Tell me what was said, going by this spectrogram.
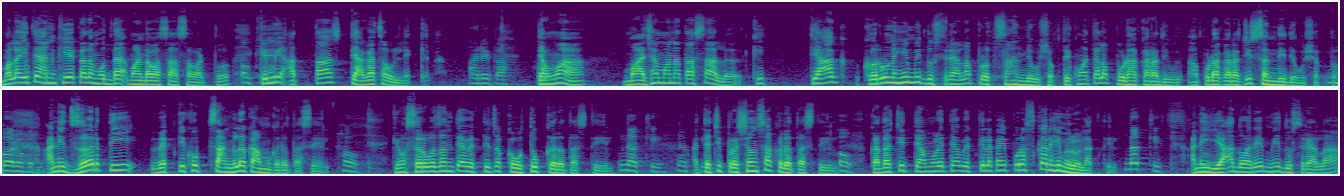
मला इथे आणखी एखादा मुद्दा मांडावासा असा वाटतो की. मी आत्ताच त्यागाचा उल्लेख केला. अरे तेव्हा माझ्या मनात असं आलं की त्याग करूनही मी दुसऱ्याला प्रोत्साहन देऊ शकतो किंवा त्याला पुढाकारा देऊ पुढाकाराची संधी देऊ शकतो. बरोबर. आणि जर ती व्यक्ती खूप चांगलं काम करत असेल हो. किंवा सर्वजण त्या व्यक्तीचं कौतुक करत असतील त्याची प्रशंसा करत असतील हो. कदाचित त्यामुळे त्या व्यक्तीला काही पुरस्कारही मिळू लागतील. आणि याद्वारे मी दुसऱ्याला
